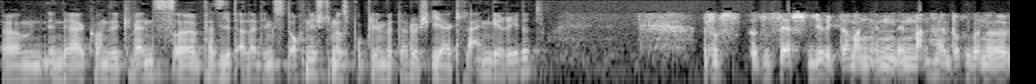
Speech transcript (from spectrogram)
ähm, in der Konsequenz äh, passiert allerdings doch nicht und das Problem wird dadurch eher klein geredet? Es ist, es ist sehr schwierig, da man in, in Mannheim doch über eine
